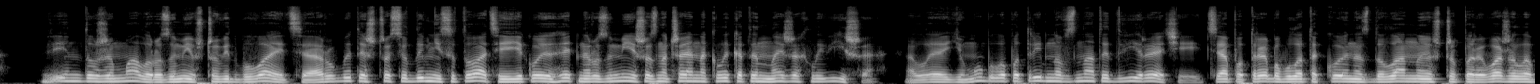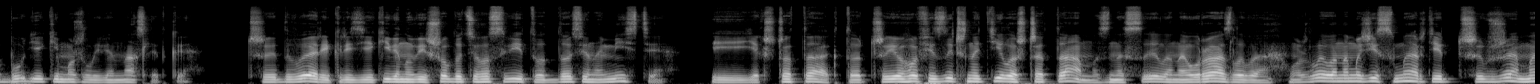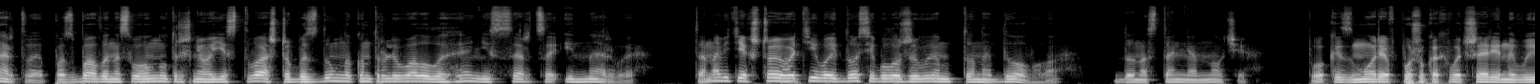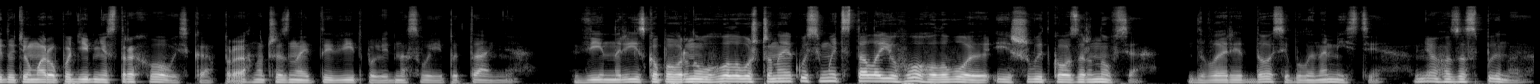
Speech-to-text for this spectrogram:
Він дуже мало розумів, що відбувається, а робити щось у дивній ситуації, якої геть не розумієш, означає накликати найжахливіше. Але йому було потрібно взнати дві речі, і ця потреба була такою нездоланною, що переважила будь-які можливі наслідки. Чи двері, крізь які він увійшов до цього світу, досі на місці? І якщо так, то чи його фізичне тіло ще там, знесилене, уразливе, можливо, на межі смерті, чи вже мертве, позбавлене свого внутрішнього єства, що бездумно контролювало легені, серце і нерви? Та навіть якщо його тіло й досі було живим, то недовго, до настання ночі. Поки з моря в пошуках вечері не вийдуть омароподібні страховиська, прагнучи знайти відповідь на свої питання. Він різко повернув голову, що на якусь мить стала його головою, і швидко озирнувся. Двері досі були на місці, в нього за спиною.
